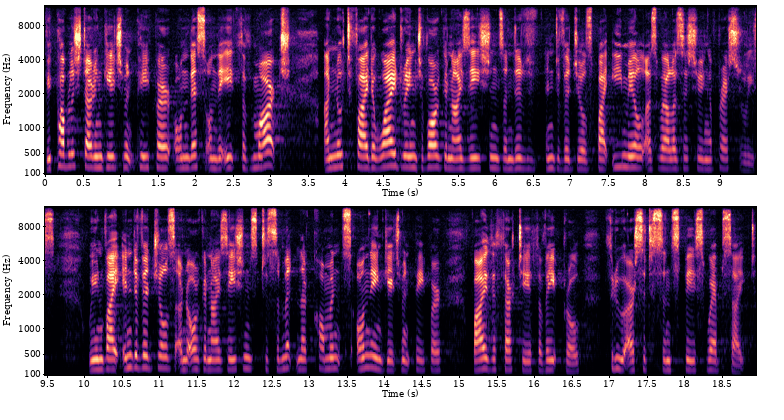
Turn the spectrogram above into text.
We published our engagement paper on this on the 8th of March and notified a wide range of organisations and individuals by email as well as issuing a press release. We invite individuals and organisations to submit their comments on the engagement paper by the 30th of April through our Citizen Space website.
